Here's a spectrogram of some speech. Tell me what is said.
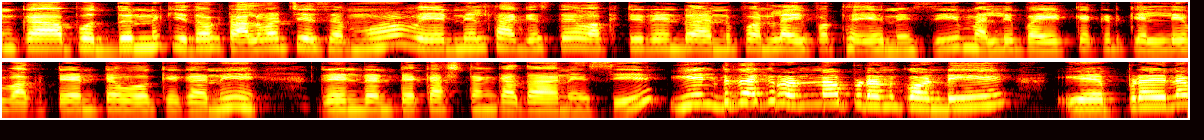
ఇంకా పొద్దున్నకి ఇదొకటి అలవాటు చేసాము వేడి నీళ్ళు తాగేస్తే ఒకటి రెండు అన్ని పనులు అయిపోతాయి అనేసి మళ్ళీ బయటకి ఎక్కడికి వెళ్ళి ఒకటి అంటే ఓకే కానీ రెండు అంటే కష్టం కదా అనేసి. ఇంటి దగ్గర ఉన్నప్పుడు అనుకోండి ఎప్పుడైనా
